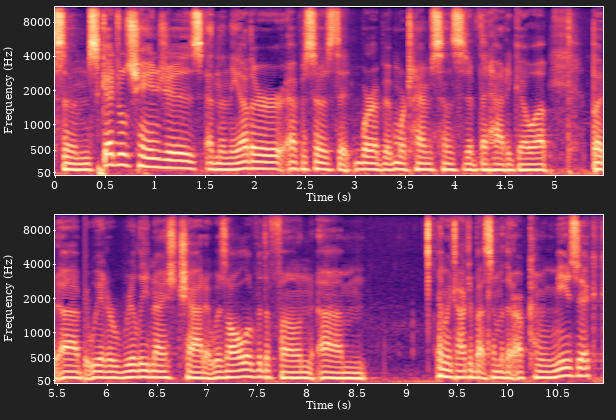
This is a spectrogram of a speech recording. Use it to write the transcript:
some schedule changes and then the other episodes that were a bit more time sensitive that had to go up. But uh, we had a really nice chat. It was all over the phone. And we talked about some of their upcoming music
